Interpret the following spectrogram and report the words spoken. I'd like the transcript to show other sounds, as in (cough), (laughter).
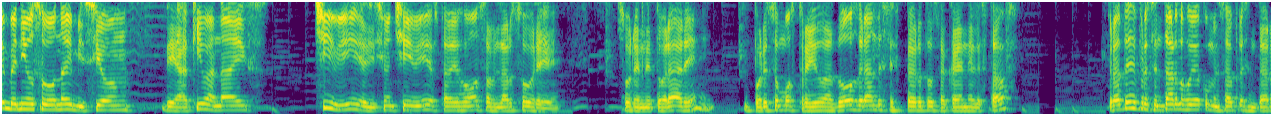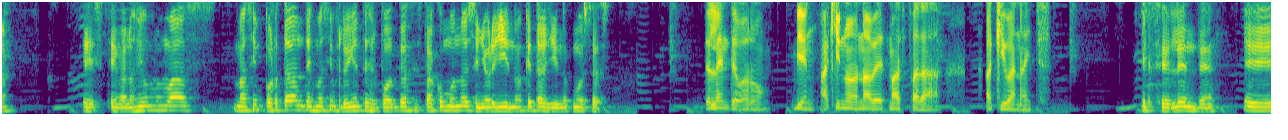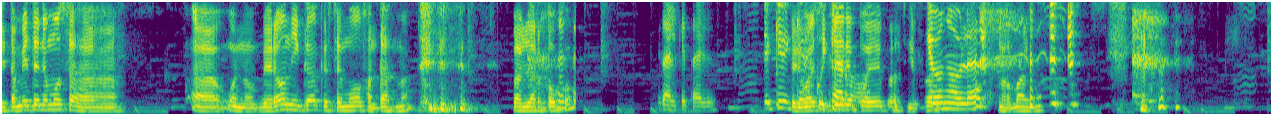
bienvenidos a una emisión de Akiba Nights Chibi, edición Chibi. Esta vez vamos a hablar sobre, sobre Netorare y por eso hemos traído a dos grandes expertos acá en el staff. Pero antes de presentarlos voy a comenzar a presentar este, a los miembros más, más importantes, más influyentes del podcast. Está como uno el señor Gino. ¿Qué tal Gino? ¿Cómo estás? Excelente, varón. Bien, aquí una vez más para Akiba Nights. Excelente. Eh, también tenemos a, a, bueno, Verónica, que está en modo fantasma. (laughs) Va a hablar poco. ¿Qué tal? ¿Qué tal? Pero igual si quiere puede participar. ¿Qué van a hablar? Normal, ¿no? (laughs)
